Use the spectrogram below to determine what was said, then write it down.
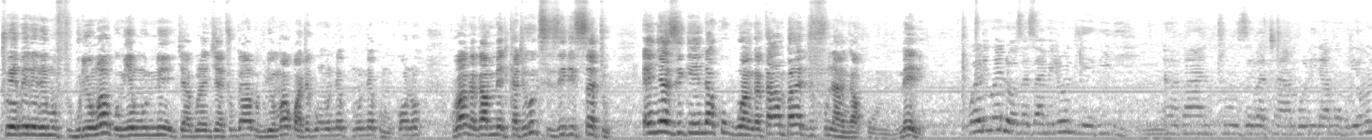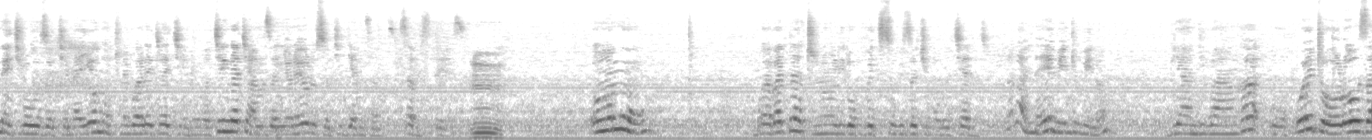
twebereremu ffe buli omu agumye munne kyagulanyi kyatugamba buli omu akwate ku munne munne ku mukono kubanga gavumenti kati wiiki ziri ssatu ennya zigenda kuggwa nga kampala tetufunanga ku mmere. Waliwo endowooza za mirundi ebiri abantu ze batambuliramu buli omu n'ekirowoozo kye naye omuntu ne bwaleeta ekintu nga kiringa kyamuzannyo naye oluusi okijja mu substance. Omu bw'abadde atunuulira okuva ekisuubizo kino bwe kyajja aga naye ebintu bino byandibanga okwetoolooza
